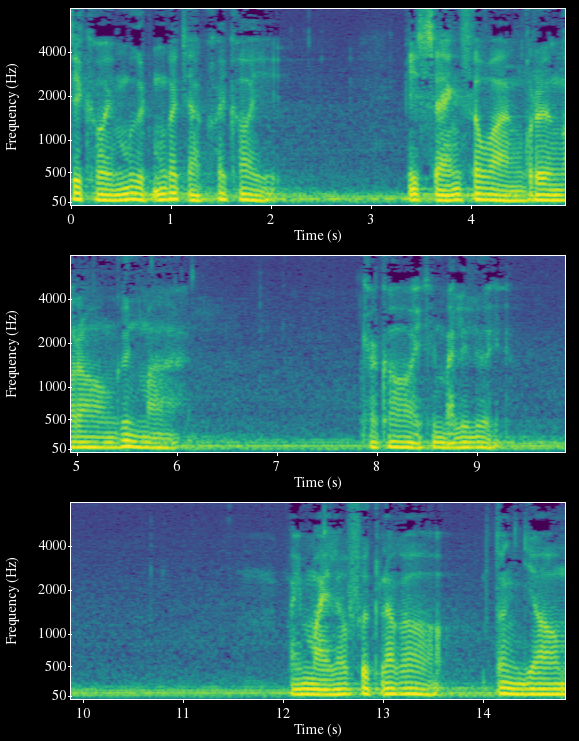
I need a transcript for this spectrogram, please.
ที่เคยมืดมันก็จะค่อยๆ มีแสงสว่างเรืองรองขึ้นมาค่อยๆขึ้นมาเรื่อยๆ ใหม่ๆแล้วฝึกแล้วก็ต้องยอม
